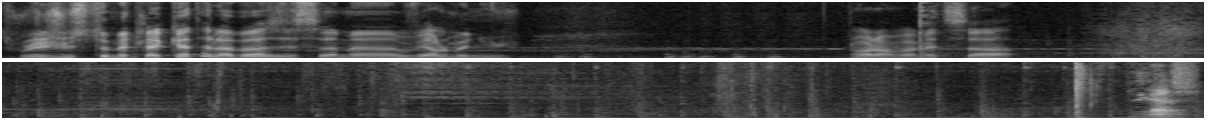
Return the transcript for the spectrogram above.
Je voulais juste mettre la 4 à la base et ça m'a ouvert le menu. Voilà on va mettre ça. Mince.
